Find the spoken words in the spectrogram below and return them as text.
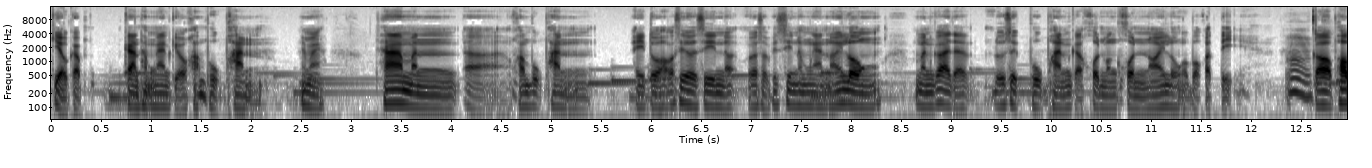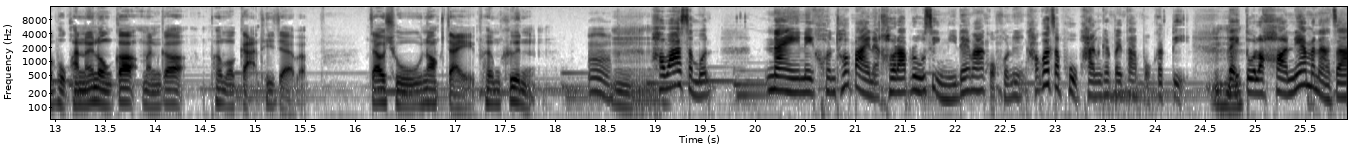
เกี่ยวกับการทำงานเกี่ยวกับความผูกพันใช่ไหมถ้ามันเอ่อความผูกพันไอตัวออกซิโตซินวาโซพิซินทำงานน้อยลง มันก็อาจจะรู้สึกผูกพันกับคนบางคนน้อยลงกว่าปกติอืมก็พอผูกพันน้อยลงก็มันก็เพิ่มโอกาสที่จะแบบเจ้าชู้นอกใจเพิ่มขึ้นอืมอืมเพราะว่าสมมติในในคนทั่วไปเนี่ยเขารับรู้สิ่งนี้ได้มากกว่าคนอื่นเขาก็จะผูกพันกันไปตามปกติ แต่อีกตัวละครเนี่ยมันอาจจะ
